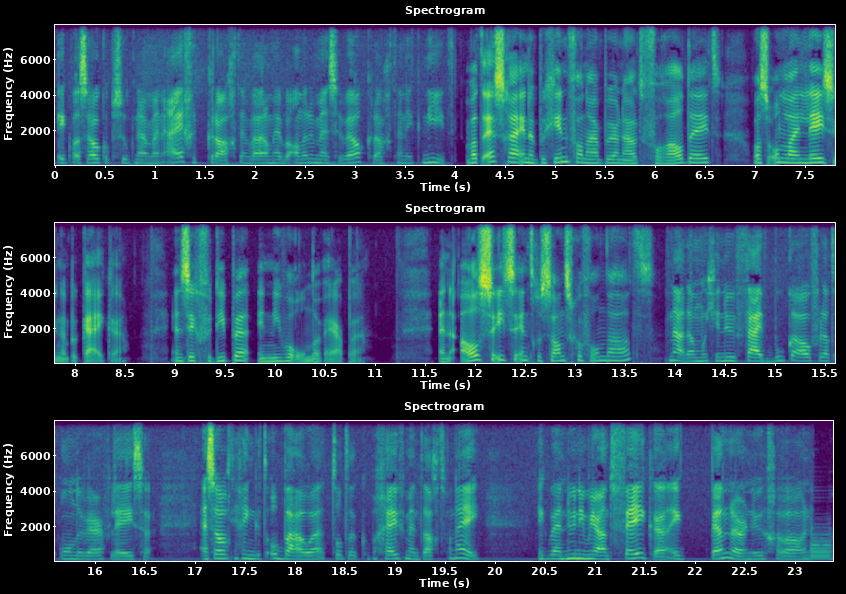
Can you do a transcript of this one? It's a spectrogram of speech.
ik was ook op zoek naar mijn eigen kracht. En waarom hebben andere mensen wel kracht en ik niet? Wat Esra in het begin van haar burn-out vooral deed, was online lezingen bekijken en zich verdiepen in nieuwe onderwerpen. En als ze iets interessants gevonden had? Nou, dan moet je nu vijf boeken over dat onderwerp lezen. En zo ging ik het opbouwen tot ik op een gegeven moment dacht van... hé, hey, ik ben nu niet meer aan het faken. Ik ben er nu gewoon.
